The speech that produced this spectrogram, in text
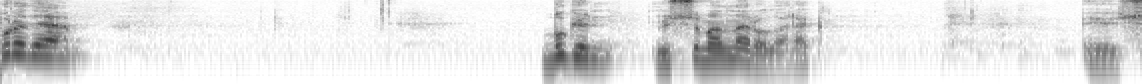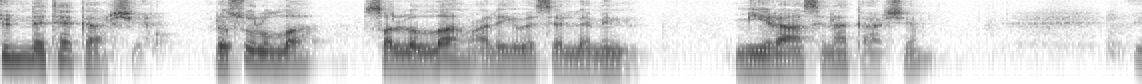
Burada bugün Müslümanlar olarak e, sünnete karşı Resulullah sallallahu aleyhi ve sellemin mirasına karşı e,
